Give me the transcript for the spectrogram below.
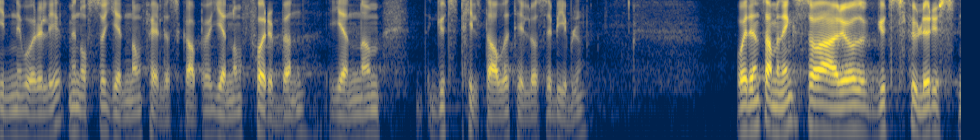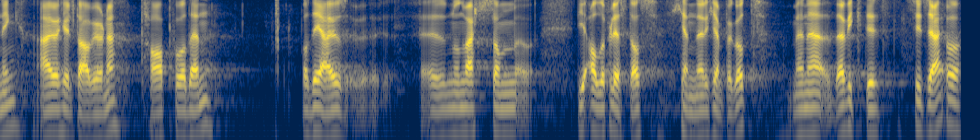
inn i våre liv, men også gjennom fellesskapet, gjennom forbønn, gjennom Guds tiltale til oss i Bibelen. Og I den sammenheng så er jo Guds fulle rustning er jo helt avgjørende. Ta på den. Og Det er jo eh, noen vers som de aller fleste av oss kjenner kjempegodt. Men det er viktig, syns jeg, å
